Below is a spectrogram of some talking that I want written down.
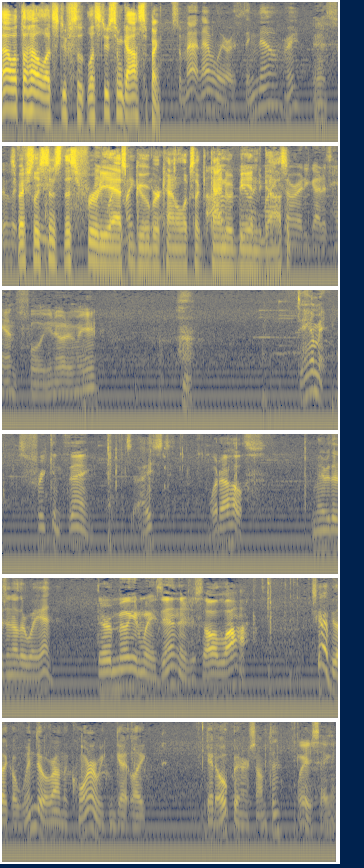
Ah, what the hell? Let's do some, let's do some gossiping. So Matt and Emily are a thing now, right? Yeah, so Especially since this fruity ass goober kind of looks like the kind who would be into gossip. already got his hands full, you know what I mean? Huh. Damn it. This freaking thing. It's iced. What else? Maybe there's another way in. There are a million ways in, they're just all locked. There's gotta be like a window around the corner we can get like get open or something. Wait a second.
